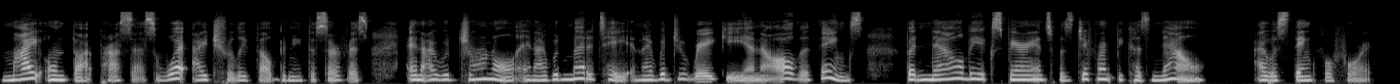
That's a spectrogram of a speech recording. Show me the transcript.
my own thought process, what I truly felt beneath the surface. And I would journal and I would meditate and I would do Reiki and all the things. But now the experience was different because now I was thankful for it.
